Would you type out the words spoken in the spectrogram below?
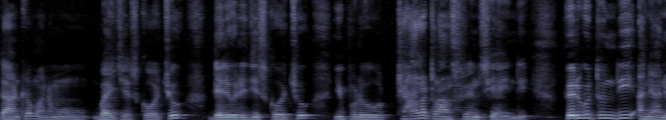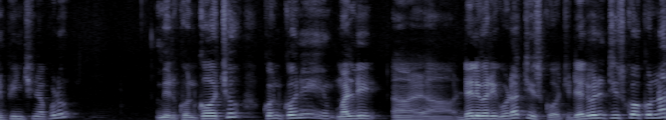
దాంట్లో మనము బై చేసుకోవచ్చు డెలివరీ తీసుకోవచ్చు. ఇప్పుడు చాలా ట్రాన్స్పరెన్సీ అయింది. పెరుగుతుంది అని అనిపించినప్పుడు మీరు కొనుక్కోవచ్చు కొనుక్కొని మళ్ళీ డెలివరీ కూడా తీసుకోవచ్చు. డెలివరీ తీసుకోకుండా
